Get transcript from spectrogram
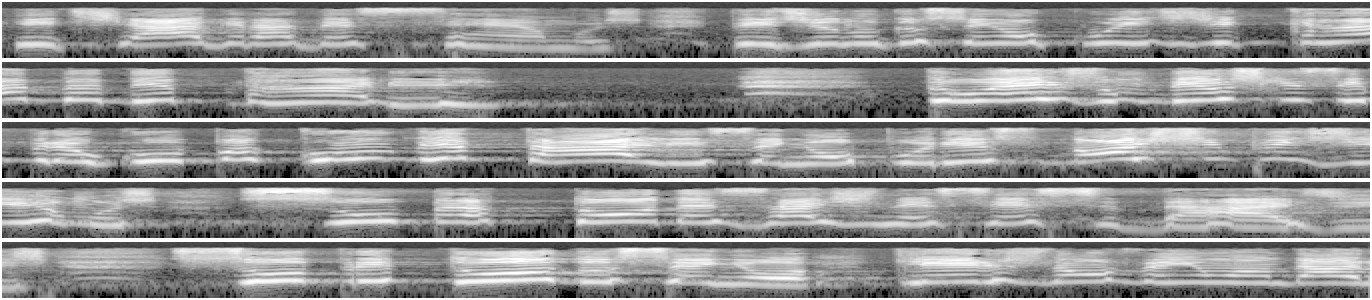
e te agradecemos, pedindo que o Senhor cuide de cada detalhe Tu és um Deus que se preocupa com detalhes, Senhor. Por isso nós te pedimos, supra todas as necessidades. Supre tudo, Senhor. Que eles não venham andar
